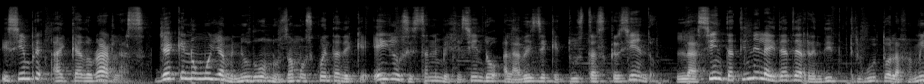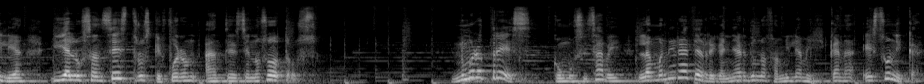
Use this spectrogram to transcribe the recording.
y siempre hay que adorarlas, ya que no muy a menudo nos damos cuenta de que ellos están envejeciendo a la vez de que tú estás creciendo. La cinta tiene la idea de rendir tributo a la familia y a los ancestros que fueron antes de nosotros. Número 3. Como se sabe, la manera de regañar de una familia mexicana es única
